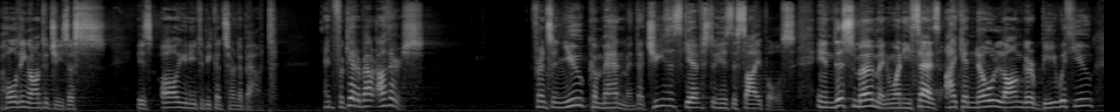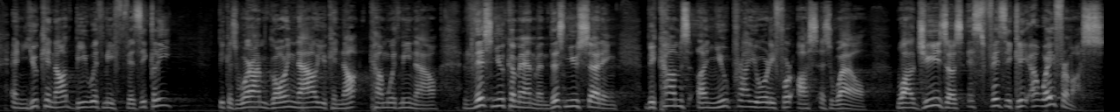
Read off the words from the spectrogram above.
holding on to Jesus is all you need to be concerned about. And forget about others. Friends, a new commandment that Jesus gives to his disciples in this moment when he says, I can no longer be with you and you cannot be with me physically because where I'm going now, you cannot come with me now. This new commandment, this new setting becomes a new priority for us as well while Jesus is physically away from us.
